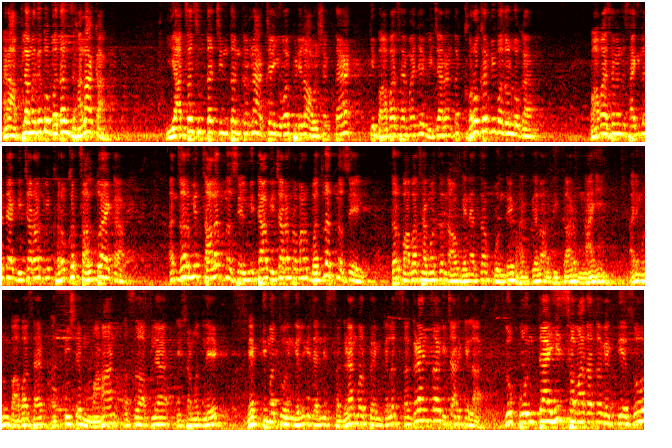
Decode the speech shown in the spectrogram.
आणि आपल्यामध्ये तो बदल झाला का? याचं सुद्धा चिंतन करणं आजच्या युवा पिढीला आवश्यकता आहे की बाबासाहेबांच्या विचारांचा खरोखर मी बदललो का? बाबासाहेबांनी सांगितलं त्या विचारावर मी खरोखर चालतो आहे का? आणि जर मी चालत नसेल मी त्या विचारांप्रमाणे बदलत नसेल तर बाबासाहेबांचं नाव घेण्याचा कोणत्याही भारतीयाला अधिकार नाही. आणि म्हणून बाबासाहेब अतिशय महान असं आपल्या देशामधले एक व्यक्तिमत्व होऊन गेलं की ज्यांनी सगळ्यांवर प्रेम केलं सगळ्यांचा विचार केला. जो कोणत्याही समाजाचा व्यक्ती असो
